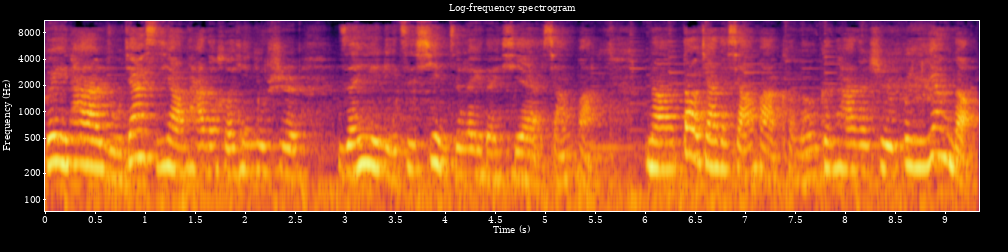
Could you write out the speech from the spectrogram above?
所以他儒家思想它的核心就是仁义礼智信之类的一些想法。那道家的想法可能跟他的是不一样的。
